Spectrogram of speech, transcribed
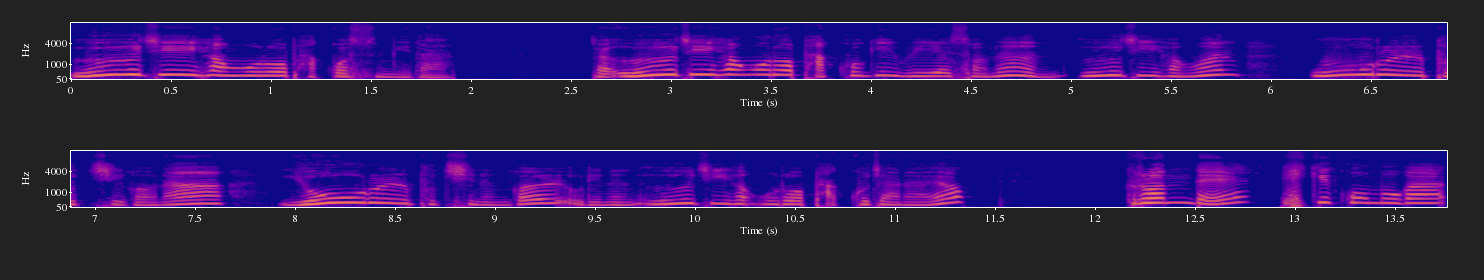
의지형으로 바꿨습니다. 자, 의지형으로 바꾸기 위해서는 의지형은 우를 붙이거나 요를 붙이는 걸 우리는 의지형으로 바꾸잖아요. 그런데 히키코모가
